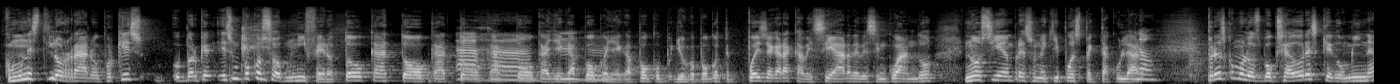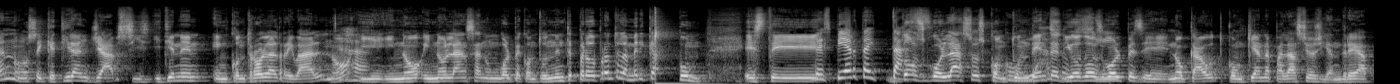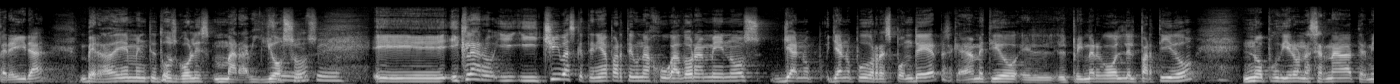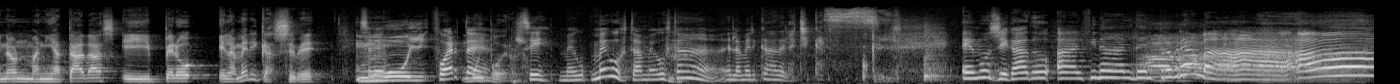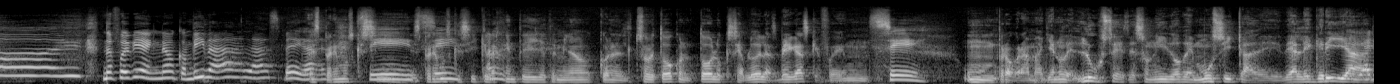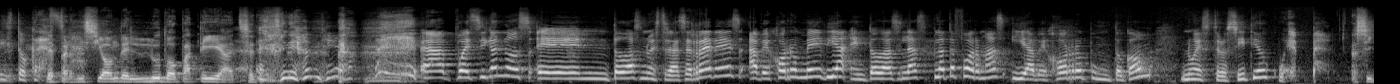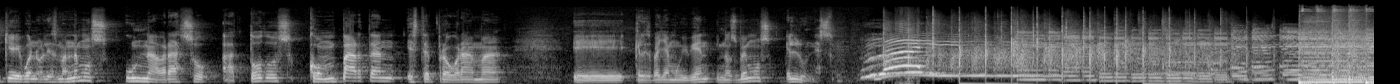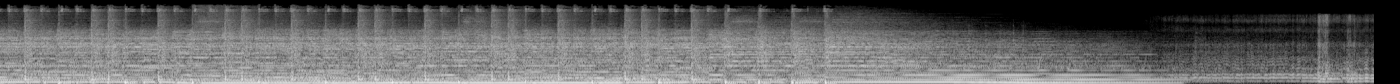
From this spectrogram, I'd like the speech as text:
como un estilo raro porque es, porque es un poco somnífero, toca, toca, toca, Ajá, toca, llega poco, llega poco, llega poco, te puedes llegar a cabecear de vez en cuando, no siempre es un equipo espectacular, No. pero es como los boxeadores que dominan, no sé, que tiran jabs y, y tienen en control al rival, ¿no? Y, y no y no lanzan un golpe contundente, pero de pronto el América, pum, este Despierta y ¡tas! Dos golazos contundentes, dio dos sí. golpes de knockout con Kiana Palacios y Andrea Pereira. Verdaderamente dos goles maravillosos. Sí, sí. Eh, y claro, y, y Chivas, que tenía aparte una jugadora menos, ya no, ya no pudo responder, pese a que había metido el, el primer gol del partido. No pudieron hacer nada, terminaron maniatadas, y- pero el América se ve Se muy fuerte. muy poderoso. Sí, me, me gusta, me gusta el América de las chicas. Ok. Hemos llegado al final del programa. Ay, no fue bien, ¿no? Con Viva Las Vegas. Esperemos que sí, esperemos que sí, que la Ah, gente haya terminado con el, sobre todo con todo lo que se habló de Las Vegas, que fue un, Sí. Un programa lleno de luces, de sonido, de música, de, de alegría, de, perdición, de ludopatía, etc. Dios mío. Ah, pues síganos en todas nuestras redes, Abejorro Media en todas las plataformas y abejorro.com, nuestro sitio web. Así que bueno, les mandamos un abrazo a todos, compartan este programa, eh, que les vaya muy bien y nos vemos el lunes.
